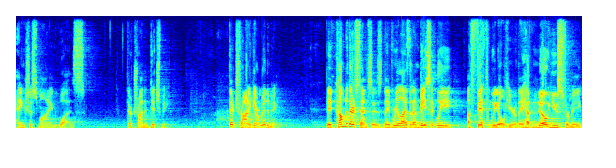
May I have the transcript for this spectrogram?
anxious mind was, they're trying to ditch me. They're trying to get rid of me. They've come to their senses and they've realized that I'm basically a fifth wheel here. They have no use for me.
